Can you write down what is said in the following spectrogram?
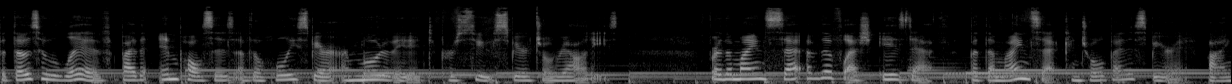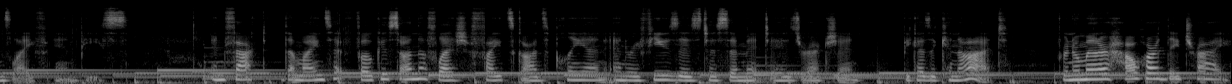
But those who live by the impulses of the Holy Spirit are motivated to pursue spiritual realities. For the mindset of the flesh is death, but the mindset controlled by the Spirit finds life and peace. In fact, the mindset focused on the flesh fights God's plan and refuses to submit to his direction because it cannot. For no matter how hard they try,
